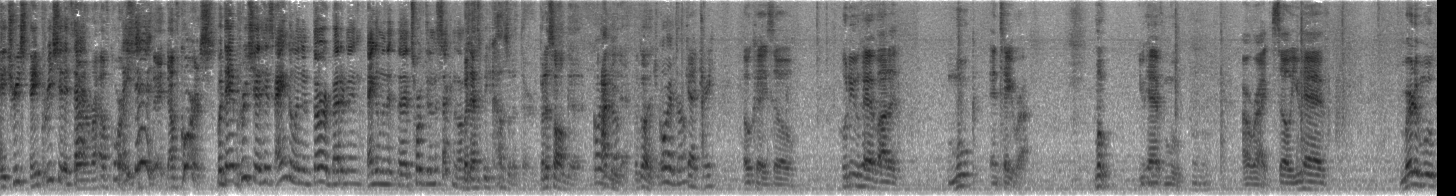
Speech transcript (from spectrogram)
They tre- they appreciated that. round- of course. They did. Of course. But they appreciated his angling in third better than angling that uh, twerked in the second. I'm But saying. that's because of the third. But it's all good. Go ahead, I do that. But go ahead, Drew. go ahead, though. Okay, Tree. Okay, so who do you have out of Mook and Tay Roc? Mook. You have Mook. All right, so you have Murda Mook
